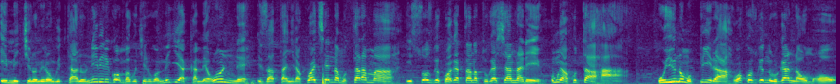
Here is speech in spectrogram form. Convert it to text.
imikino mirongo itanu n'ibiri igomba gukinirwa mu mijyi ya cameroon izatangira kuwa cyenda mutarama isozwe kuwa gatandatu gashyantare umwaka utaha. Uyu ni umupira wakozwe n'uruganda omro.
